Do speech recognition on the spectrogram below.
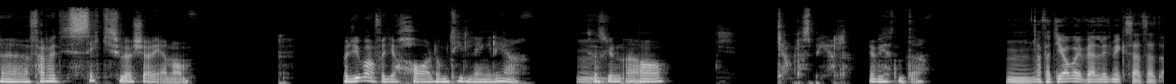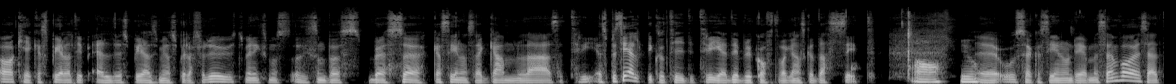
Uh, Final Fantasy 6 skulle jag köra igenom. Men det är bara för att jag har dem tillgängliga. Mm. Så jag skulle, ja. Gamla spel. Jag vet inte. Mm, för jag var ju väldigt mycket så att, så att ah, okej, jag kan spela typ äldre spel som jag spelat förut, men liksom, och liksom börja, börja söka sig igenom så här gamla, så här, tre, speciellt liksom tidigt 3D brukar ofta vara ganska dassigt. Ja. Eh, och söka sig igenom det. Men sen var det så att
